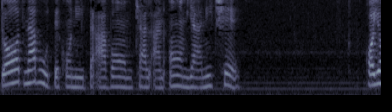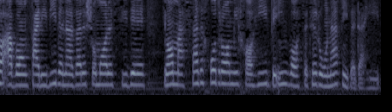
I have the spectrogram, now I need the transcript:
داد نبود بکنید به عوام کل انعام یعنی چه؟ آیا عوام فریبی به نظر شما رسیده یا مسند خود را می‌خواهید به این واسطه رونقی بدهید؟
